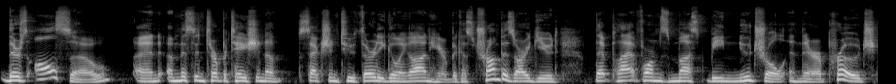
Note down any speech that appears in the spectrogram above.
there's also an, a misinterpretation of Section 230 going on here because Trump has argued that platforms must be neutral in their approach,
